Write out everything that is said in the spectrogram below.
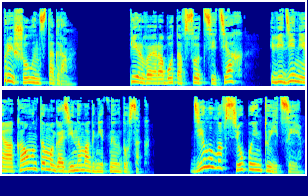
пришел Инстаграм. Первая работа в соцсетях — ведение аккаунта магазина магнитных досок. Делала все по интуиции.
